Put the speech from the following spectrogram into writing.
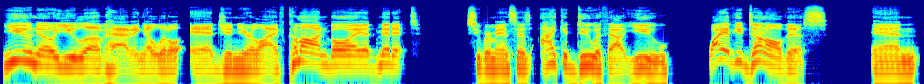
You know you love having a little edge in your life. Come on, boy, admit it. Superman says, I could do without you. Why have you done all this? And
